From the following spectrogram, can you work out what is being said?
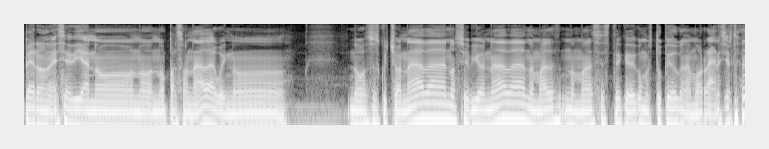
Pero ese día no, no, no pasó nada, güey. No, no se escuchó nada, no se vio nada. Nomás, nomás este, quedé como estúpido con la morra, ¿no es cierto?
